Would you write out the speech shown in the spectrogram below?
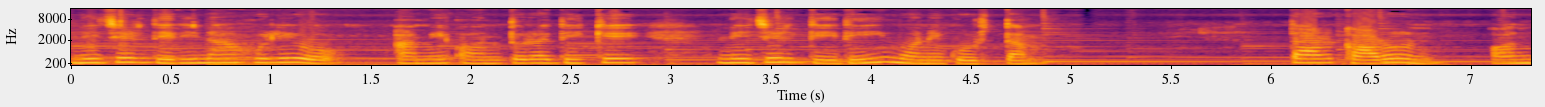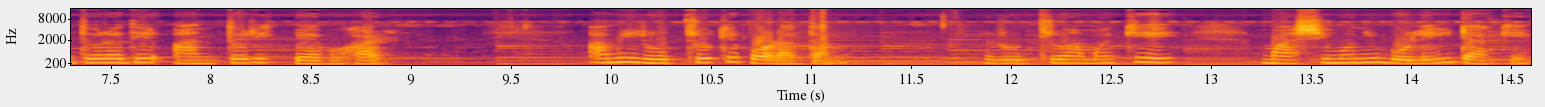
নিজের দিদি না হলেও আমি অন্তরাদিকে নিজের দিদিই মনে করতাম। তার কারণ অন্তরাদির আন্তরিক ব্যবহার। আমি রুদ্রকে পড়াতাম। রুদ্র আমাকে মাসিমণি বলেই ডাকে।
